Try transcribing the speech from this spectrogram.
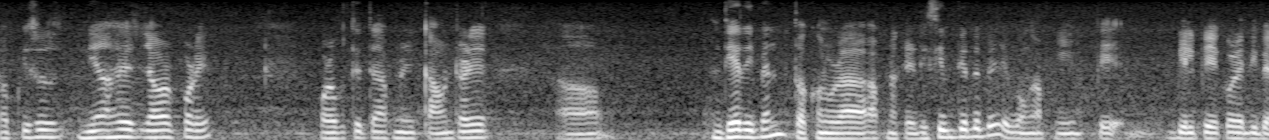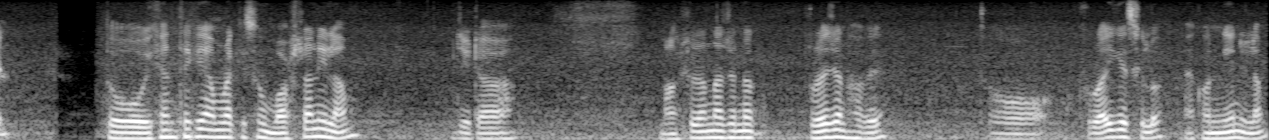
সব কিছু নেওয়া হয়ে যাওয়ার পরে, পরবর্তীতে আপনি কাউন্টারে দিয়ে দিবেন, তখন ওরা আপনাকে রিসিপ্ট দিয়ে দেবে এবং আপনি পে বিল পে করে দিবেন। তো এখান থেকে আমরা কিছু মশলা নিলাম, যেটা মাংস রান্নার জন্য প্রয়োজন হবে। তো ফুরাই গেছিল, এখন নিয়ে নিলাম।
